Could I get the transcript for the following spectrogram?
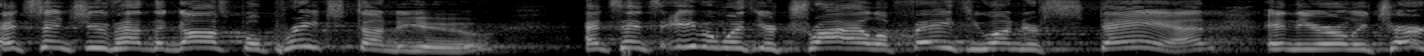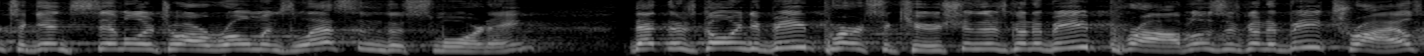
and since you've had the gospel preached unto you, and since even with your trial of faith, you understand in the early church, again, similar to our Romans lesson this morning, that there's going to be persecution, there's going to be problems, there's going to be trials,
